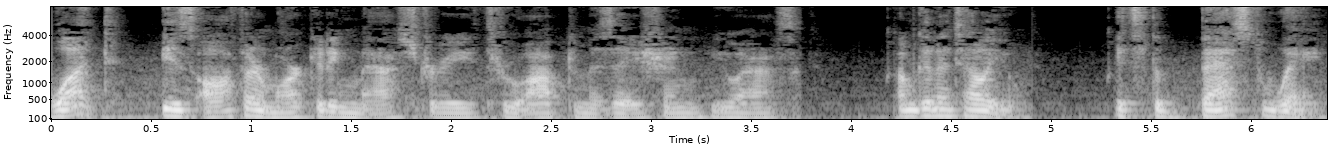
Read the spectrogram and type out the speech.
What is author marketing mastery through optimization, you ask? I'm going to tell you. It's the best way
